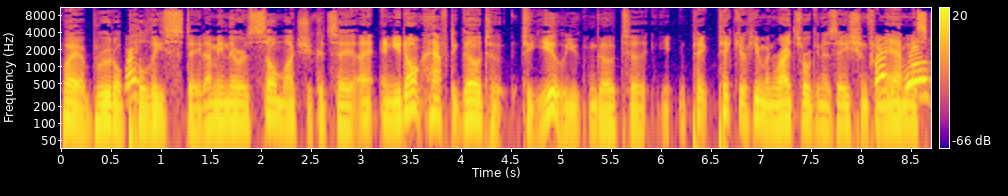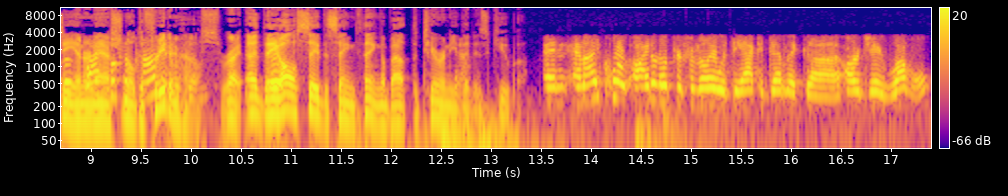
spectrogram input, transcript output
by a brutal right. police state. I mean, there is so much you could say, and you don't have to go to, to you. You can go to pick, pick your human rights organization from right. Amnesty well, International to Freedom House. Right? Uh, they right. all say the same thing about the tyranny that is Cuba. And and I quote. I don't know if you're familiar with the academic uh, R.J. Rummel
